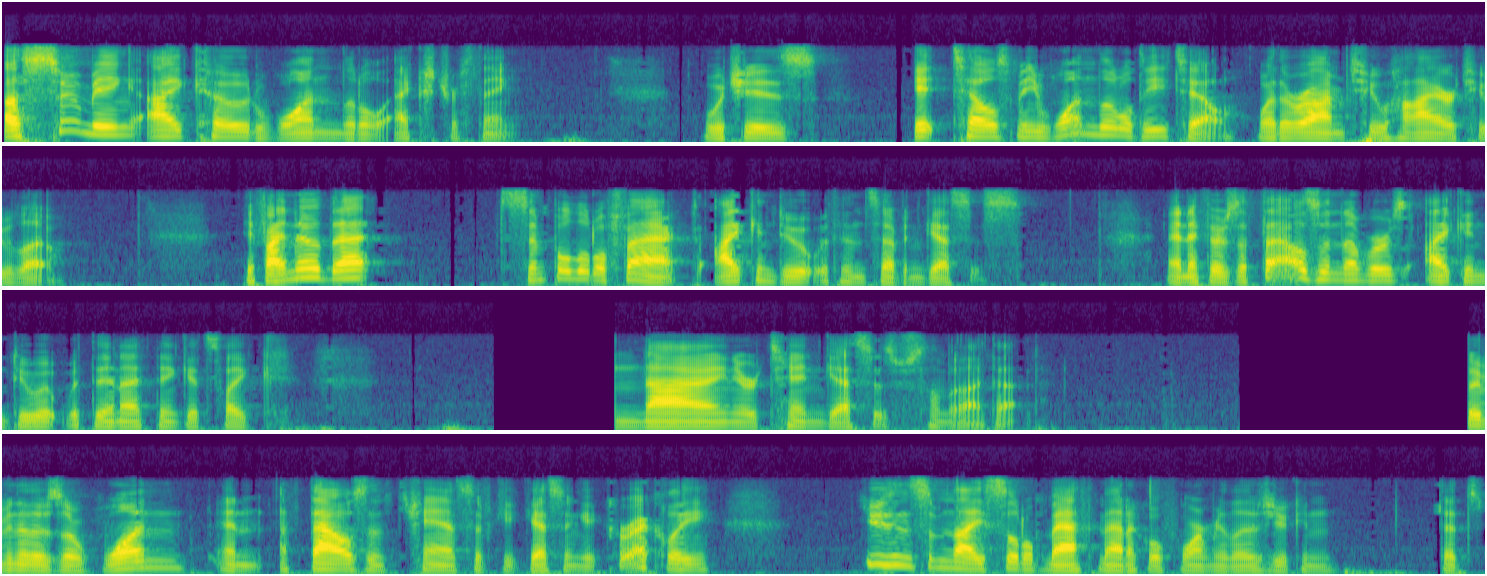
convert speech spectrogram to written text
Assuming I code one little extra thing, which is it tells me one little detail, whether I'm too high or too low. If I know that simple little fact, I can do it within seven guesses. And if there's a thousand numbers, I can do it within, I think it's like nine or ten guesses or something like that. So even though there's a one and a thousandth chance of guessing it correctly, using some nice little mathematical formulas, you can, that's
